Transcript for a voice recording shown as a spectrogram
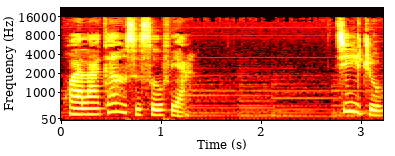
花拉告诉苏菲亚：“记住，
